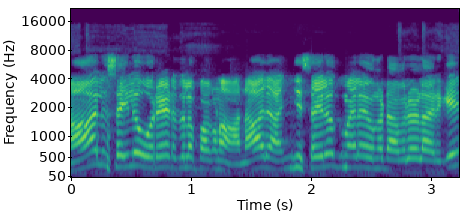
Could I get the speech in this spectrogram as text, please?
நாலு சைலோ ஒரே இடத்துல பார்க்கணும். நாலு அஞ்சு சைலோக்கு மேலே இவங்ககிட்ட அவைலபிளாக இருக்கு.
